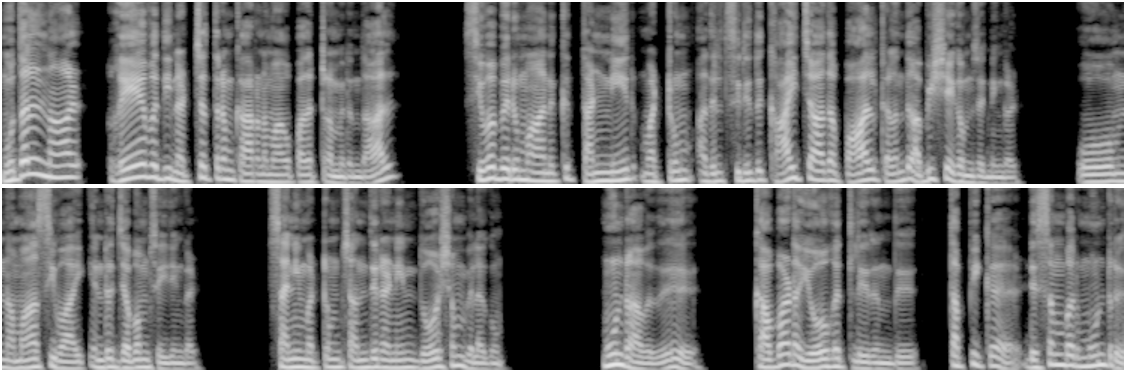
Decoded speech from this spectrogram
முதல் நாள் ரேவதி நட்சத்திரம் காரணமாக பதற்றம் இருந்தால் சிவபெருமானுக்கு தண்ணீர் மற்றும் அதில் சிறிது காய்ச்சாத பால் கலந்து அபிஷேகம் செய்யுங்கள். ஓம் நமா சிவாய் என்று ஜெபம் செய்யுங்கள். சனி மற்றும் சந்திரனின் தோஷம் விலகும். மூன்றாவது கபட யோகத்திலிருந்து தப்பிக்க டிசம்பர் மூன்று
